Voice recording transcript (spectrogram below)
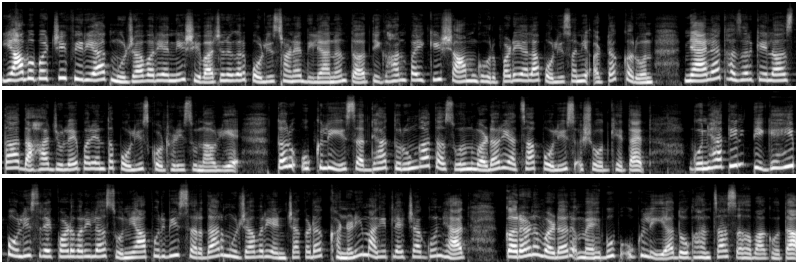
याबाबतची फिर्याद मुजावर यांनी शिवाजीनगर पोलीस ठाण्यात दिल्यानंतर तिघांपैकी श्याम घोरपडे याला पोलिसांनी अटक करून न्यायालयात हजर केलं असता दहा जुलैपर्यंत पोलीस कोठडी सुनावली आहे तर उकली सध्या तुरुंगात असून वडर याचा पोलीस शोध घेत आहेत गुन्ह्यात यातील तिघेही पोलीस रेकॉर्डवरील असून यापूर्वी सरदार मुजावर यांच्याकडे खंडणी मागितल्याच्या गुन्ह्यात करण वडर मेहबूब उकली या दोघांचा सहभाग होता.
